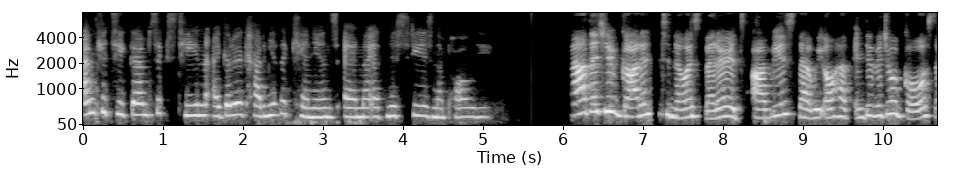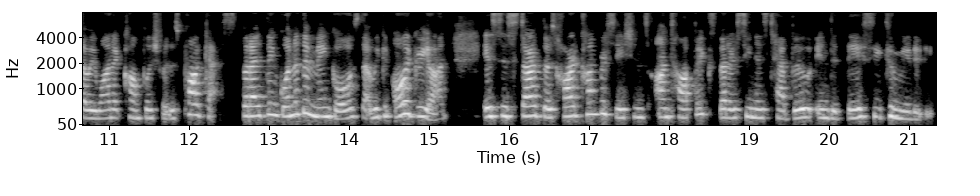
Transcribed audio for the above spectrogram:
I'm Pratika. I'm 16. I go to Academy of the Canyons and my ethnicity is Nepali. Now that you've gotten to know us better, it's obvious that we all have individual goals that we want to accomplish for this podcast. But I think one of the main goals that we can all agree on is to start those hard conversations on topics that are seen as taboo in the Desi community.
